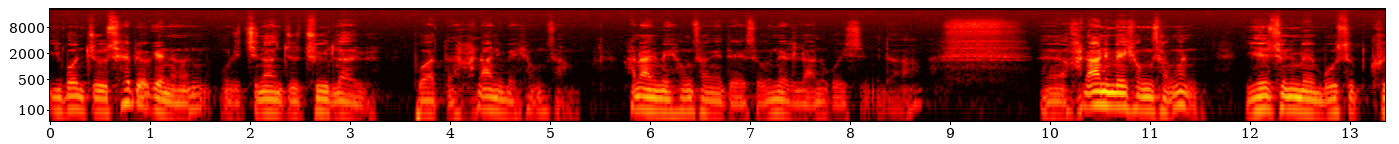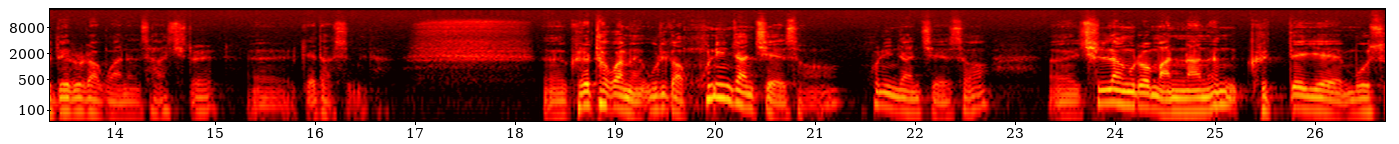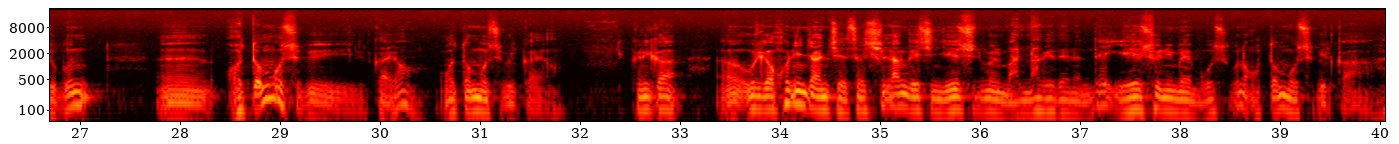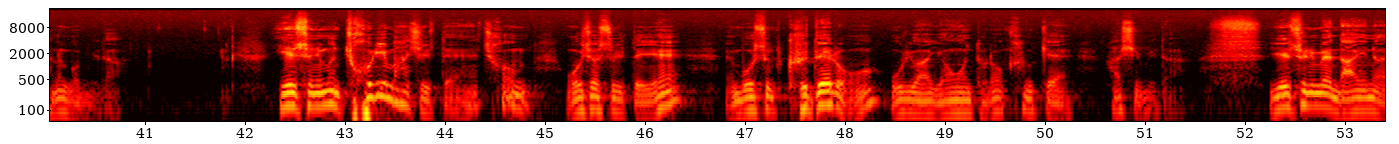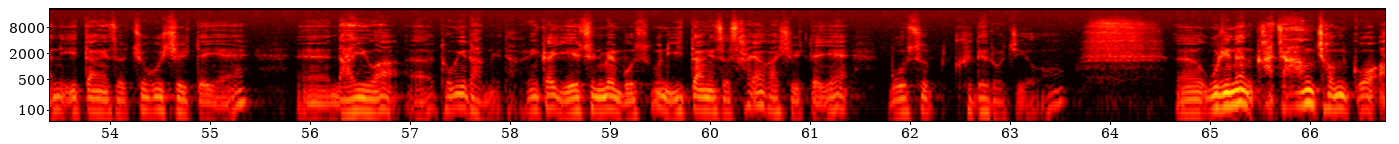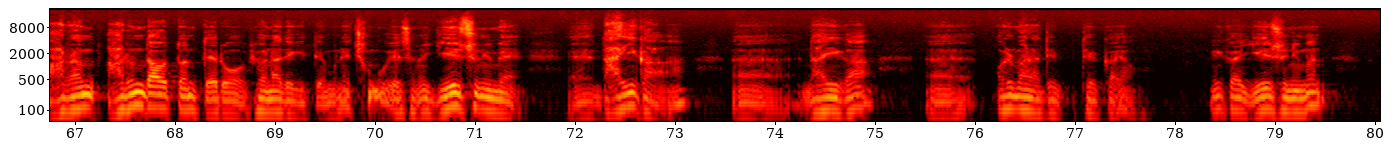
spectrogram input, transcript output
이번 주 새벽에는 우리 지난주 주일날 보았던 하나님의 형상, 하나님의 형상에 대해서 은혜를 나누고 있습니다. 에, 하나님의 형상은 예수님의 모습 그대로라고 하는 사실을 에, 깨닫습니다. 에, 그렇다고 하면 우리가 혼인잔치에서 혼인잔치에서 에, 신랑으로 만나는 그때의 모습은 에, 어떤 모습일까요? 어떤 모습일까요? 그러니까 어, 우리가 혼인 잔치에서 신랑 대신 예수님을 만나게 되는데 예수님의 모습은 어떤 모습일까 하는 겁니다. 예수님은 초림하실 때 처음 오셨을 때의 모습 그대로 우리와 영원토록 함께 하십니다. 예수님의 나이는 이 땅에서 죽으실 때에 나이와 어, 동일합니다. 그러니까 예수님의 모습은 이 땅에서 사역하실 때의 모습 그대로지요. 우리는 가장 젊고 아름, 아름다웠던 때로 변화되기 때문에 천국에서는 예수님의 나이가 어, 나이가 얼마나 될까요? 그러니까 예수님은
